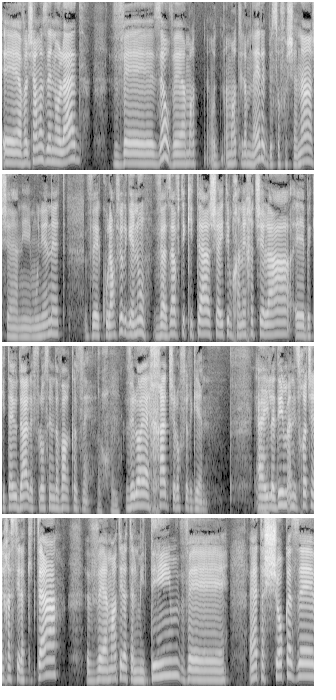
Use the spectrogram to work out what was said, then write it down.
אה, אבל שמה זה נולד, וזהו, ואמרתי למנהלת בסוף השנה שאני מעוניינת, וכולם פרגנו, ועזבתי כיתה שהייתי מחנכת שלה אה, בכיתה י"א, לא עושים דבר כזה. נכון. ולא היה אחד שלא פרגן. הילדים, אני זוכרת שנכנסתי לכיתה, ואמרתי לתלמידים, והיה את השוק הזה,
